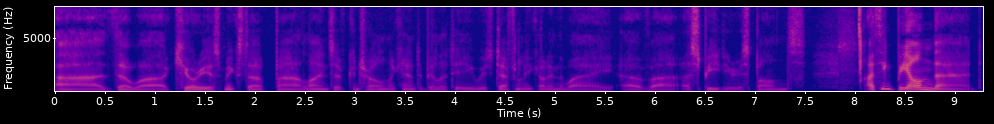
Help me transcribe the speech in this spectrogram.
Uh, there were curious, mixed up uh, lines of control and accountability, which definitely got in the way of uh, a speedy response. I think beyond that,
